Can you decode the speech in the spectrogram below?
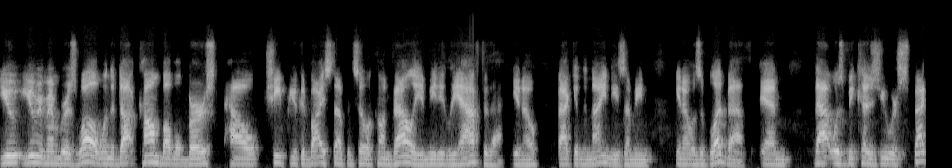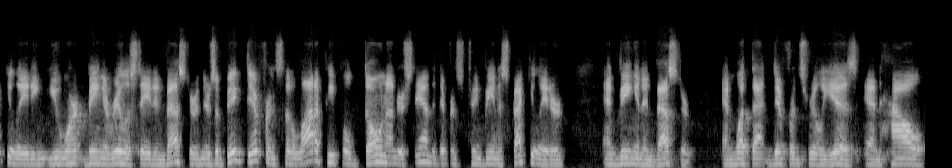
you you remember as well when the dot com bubble burst how cheap you could buy stuff in Silicon Valley immediately after that, you know, back in the 90s. I mean, you know, it was a bloodbath. And that was because you were speculating you weren't being a real estate investor. And there's a big difference that a lot of people don't understand the difference between being a speculator and being an investor and what that difference really is and how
